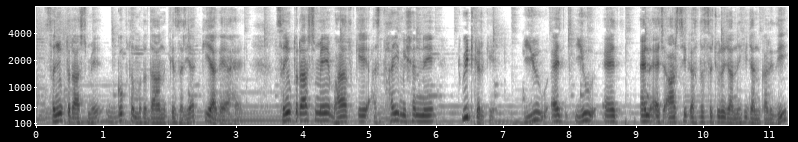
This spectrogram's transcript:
संयुक्त राष्ट्र में गुप्त मतदान के ज़रिए किया गया है। संयुक्त राष्ट्र में भारत के अस्थायी मिशन ने ट्वीट करके U H U H, N H R C का सदस्य चुने जाने की जानकारी दी।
